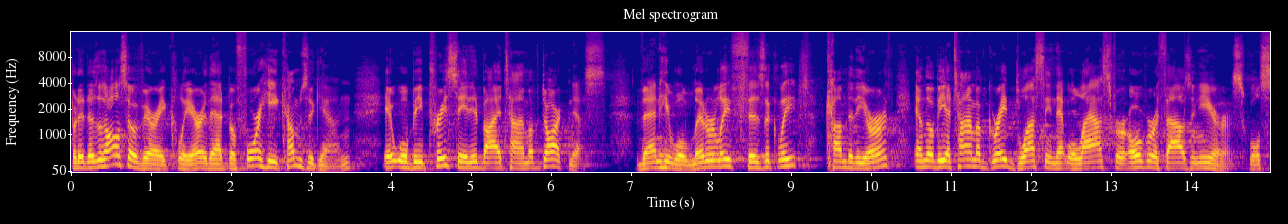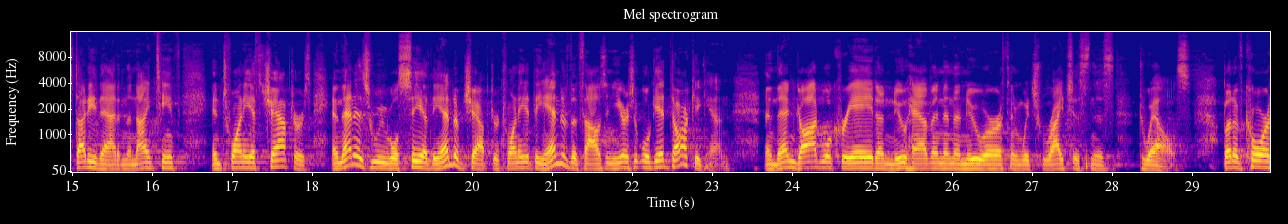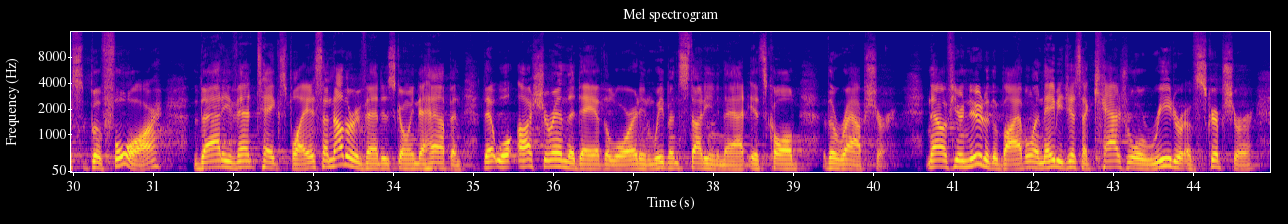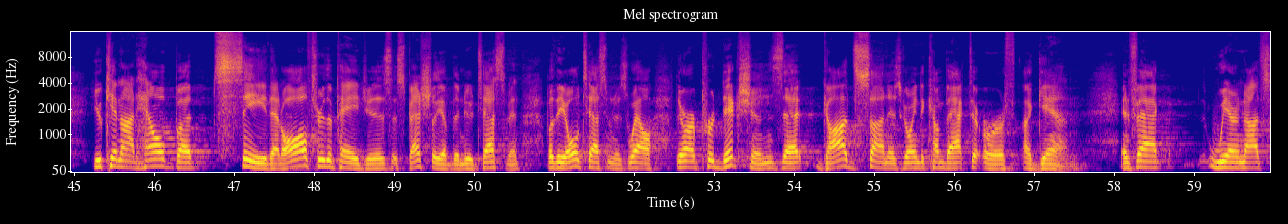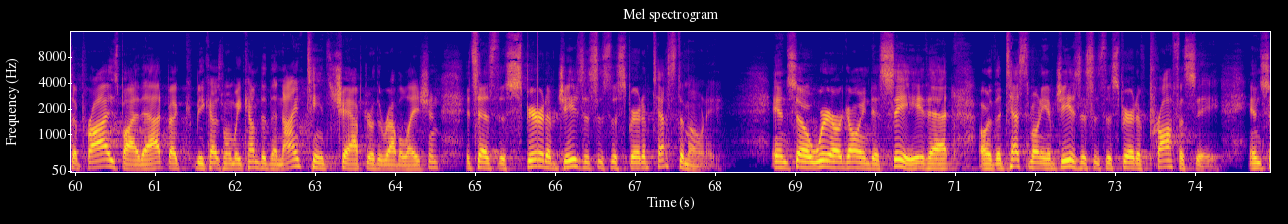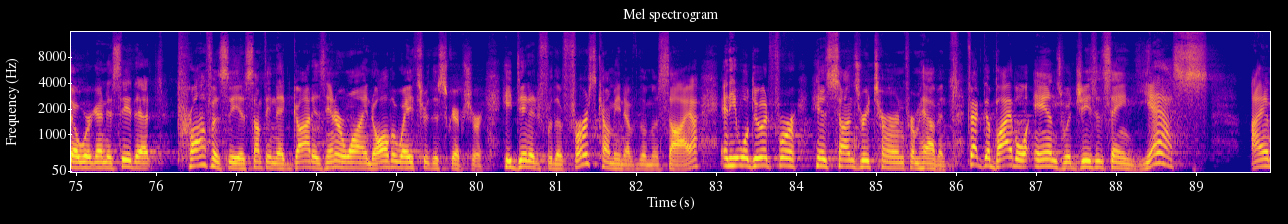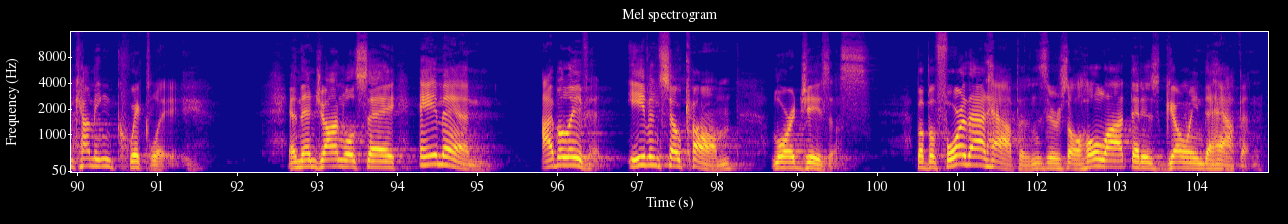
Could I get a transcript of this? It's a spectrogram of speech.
But it is also very clear that before he comes again, it will be preceded by a time of darkness. Then he will literally, physically come to the earth, and there'll be a time of great blessing that will last for over a thousand years. We'll study that in the 19th and 20th chapters. And then, as we will see at the end of chapter 20, at the end of the thousand years, it will get dark again. And then God will create a new heaven and a new earth in which righteousness dwells. But of course, before that event takes place, another event is going to happen that will usher in the day of the Lord, and we've been studying that. It's called the rapture. Now, if you're new to the Bible and maybe just a casual reader of Scripture, you cannot help but see that all through the pages, especially of the New Testament, but the Old Testament as well, there are predictions that God's Son is going to come back to earth again. In fact, we are not surprised by that, but because when we come to the 19th chapter of the Revelation, it says the Spirit of Jesus is the Spirit of testimony. And so we are going to see that, or the testimony of Jesus is the spirit of prophecy. And so we're going to see that prophecy is something that God has intertwined all the way through the scripture. He did it for the first coming of the Messiah, and he will do it for his son's return from heaven. In fact, the Bible ends with Jesus saying, yes, I am coming quickly. And then John will say, amen. I believe it. Even so come Lord Jesus. But before that happens, there's a whole lot that is going to happen.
